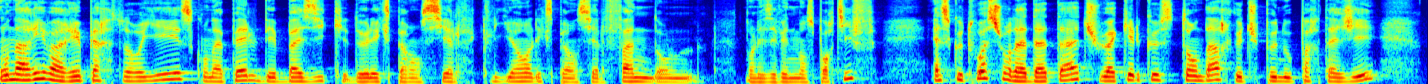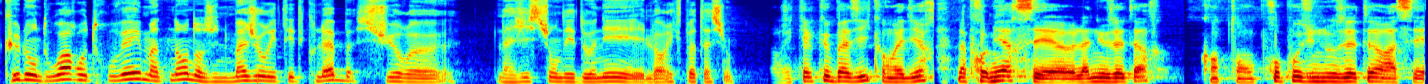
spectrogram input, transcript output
on arrive à répertorier ce qu'on appelle des basiques de l'expérientiel client, l'expérientiel fan dans, dans les événements sportifs. Est-ce que toi, sur la data, tu as quelques standards que tu peux nous partager, que l'on doit retrouver maintenant dans une majorité de clubs sur euh, la gestion des données et leur exploitation? J'ai quelques basiques, on va dire. La première, c'est euh, la newsletter quand on propose une newsletter à ses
